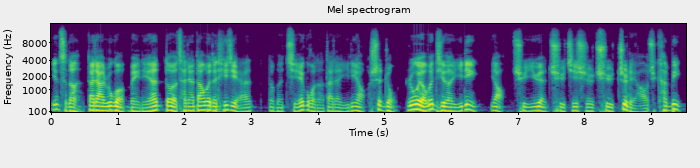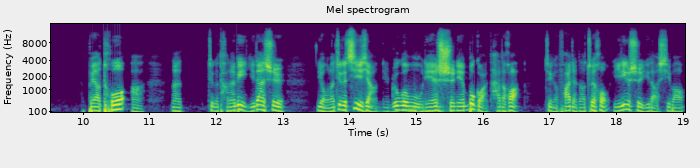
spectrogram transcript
因此呢，大家如果每年都有参加单位的体检，那么结果呢，大家一定要慎重。如果有问题呢，一定要去医院去及时去治疗、去看病，不要拖啊。这个糖尿病一旦是有了这个迹象，你如果五年、十年不管它的话，这个发展到最后一定是胰岛细胞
